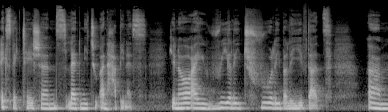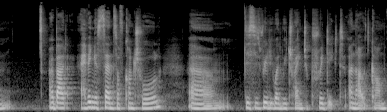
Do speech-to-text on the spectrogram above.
expectations led me to unhappiness. You know, I really truly believe that um, about having a sense of control. Um, this is really when we're trying to predict an outcome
